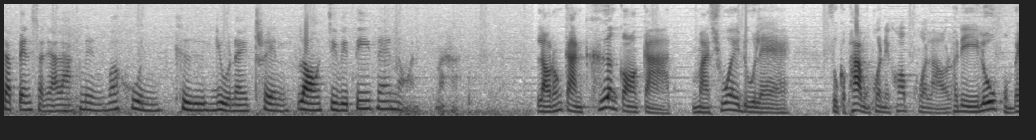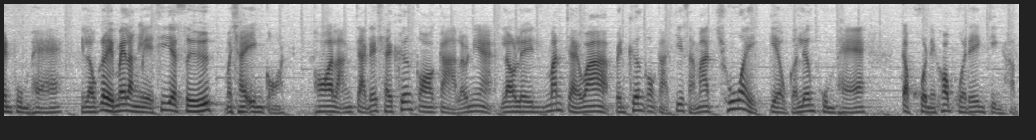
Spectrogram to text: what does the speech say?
จะเป็นสัญลักษณ์หนึ่งว่าคุณคืออยู่ในเทรน longevity แน่นอนนะคะ เราต้องการเครื่องกรองอากาศ มาช่วยดูแลสุขภาพของคนในครอบครัวเรา พอดีลูกผมเป็นภูมิแพ้ เราก็เลยไม่ลังเลที่จะซื้อมาใช้เองก่อน พอหลังจากได้ใช้เครื่องกรองอากาศแล้วเนี่ยเราเลยมั่นใจว่าเป็นเครื่องกรองอากาศที่สามารถช่วยเกี่ยวกับเรื่องภูมิแพ้กับคนในครอบครัวได้จริงๆครับ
